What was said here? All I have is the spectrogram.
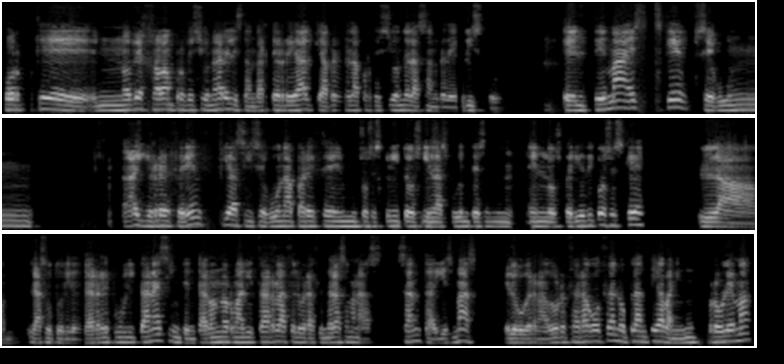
porque no dejaban procesionar el estandarte real que abre la procesión de la sangre de Cristo. El tema es que, según hay referencias y según aparece en muchos escritos y en las fuentes en, los periódicos es que las autoridades republicanas intentaron normalizar la celebración de la Semana Santa y es más, el gobernador de Zaragoza no planteaba ningún problema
